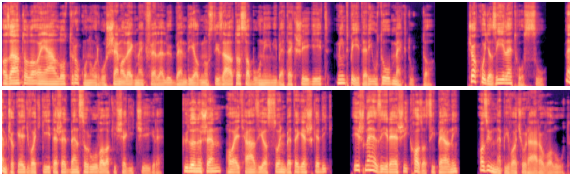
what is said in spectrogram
Az általa ajánlott rokonorvos sem a legmegfelelőbben diagnosztizálta Szabó néni betegségét, mint Péteri utóbb megtudta. Csak hogy az élet hosszú. Nem csak egy vagy két esetben szorul valaki segítségre. Különösen, ha egy háziasszony betegeskedik, és nehezére esik hazacipelni az ünnepi vacsorára valót.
